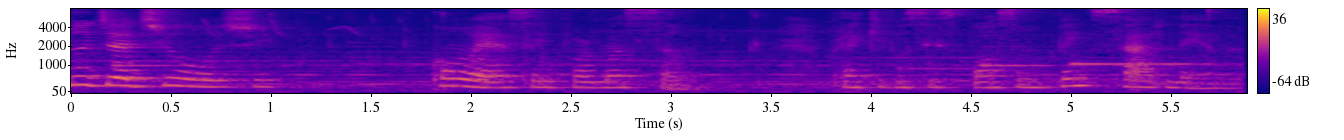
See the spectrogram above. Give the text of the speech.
no dia de hoje com essa informação, para que vocês possam pensar nela.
